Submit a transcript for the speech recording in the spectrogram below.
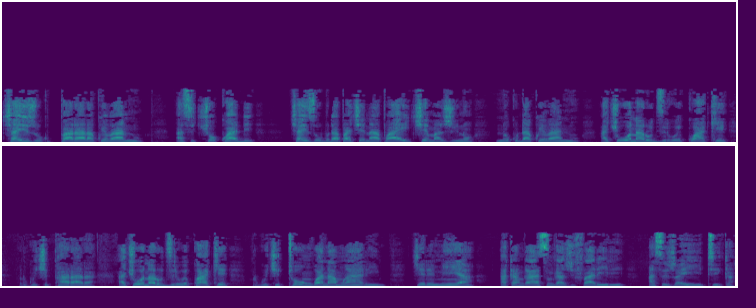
chaizvo kuparara kwevanhu asi chokwadi chaizobuda pachena apo aichema zvino nokuda kwevanhu achiona rudzi rwekwake rwuchiparara achiona rudzi rwekwake rwuchitongwa namwari. Jeremiya akanga asingazvifariri asi zvaiitika.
